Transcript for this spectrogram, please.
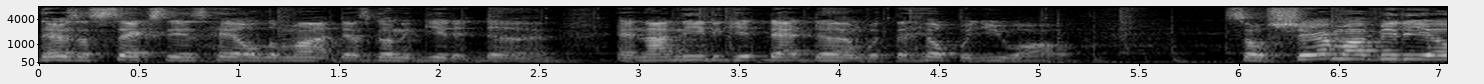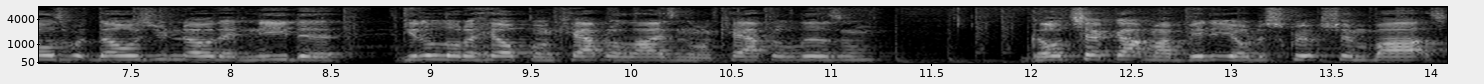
there's a sexy as hell Lamont that's going to get it done. And I need to get that done with the help of you all. So share my videos with those you know that need to get a little help on capitalizing on capitalism. Go check out my video description box.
